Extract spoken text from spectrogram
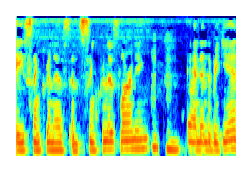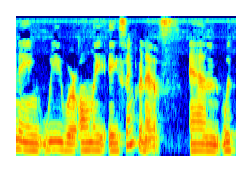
asynchronous and synchronous learning. Mhm. And in the beginning, we were only asynchronous. And with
